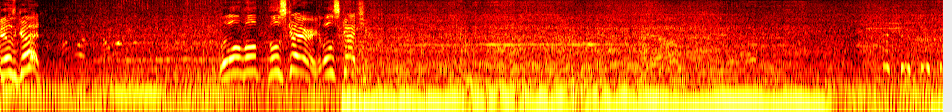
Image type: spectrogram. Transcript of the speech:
feels good. Little, little, little scary, a little sketchy.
